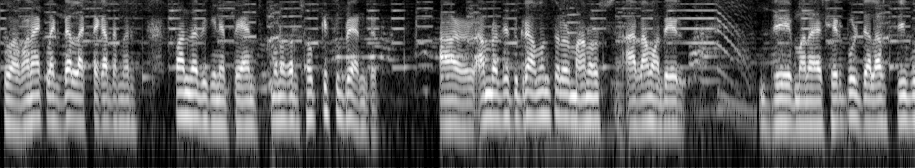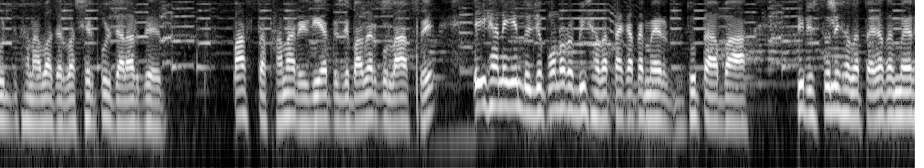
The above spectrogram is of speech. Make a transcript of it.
ছোঁয়া মানে এক লাখ, দেড় লাখ টাকা দামের পাঞ্জাবি কিনে প্যান্ট, মনে করেন সব কিছু ব্র্যান্ডেড আর আমরা যেহেতু গ্রাম অঞ্চলের মানুষ, আর আমাদের যে মানে শেরপুর জেলার শ্রীবর্দী থানা বাজার বা শেরপুর জেলার যে পাঁচটা থানার এরিয়াতে যে বাজারগুলো আছে এইখানে কিন্তু যে পনেরো বিশ হাজার টাকা দামের জুতা বা তিরিশ চল্লিশ হাজার টাকা দামের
